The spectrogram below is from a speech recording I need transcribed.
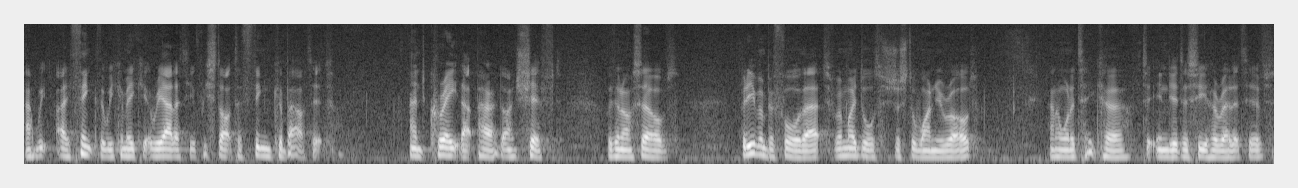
and we, I think that we can make it a reality if we start to think about it and create that paradigm shift within ourselves. But even before that, when my daughter's just a one year old, and I want to take her to India to see her relatives,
